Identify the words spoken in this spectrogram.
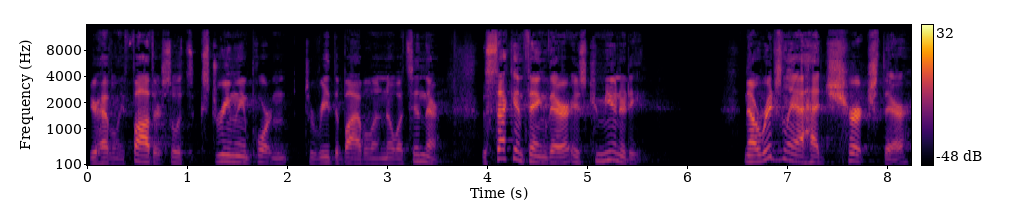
your Heavenly Father. So it's extremely important to read the Bible and know what's in there. The second thing there is community. Now, originally I had church there.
